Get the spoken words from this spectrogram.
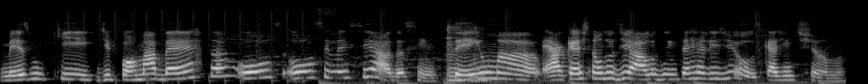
mesmo que de forma aberta ou, ou silenciada, assim. Tem uma... É a questão do diálogo interreligioso, que a gente chama.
